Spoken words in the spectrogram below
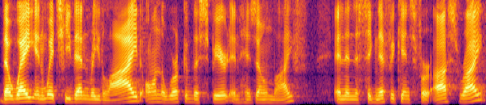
the way in which he then relied on the work of the Spirit in his own life, and then the significance for us, right?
